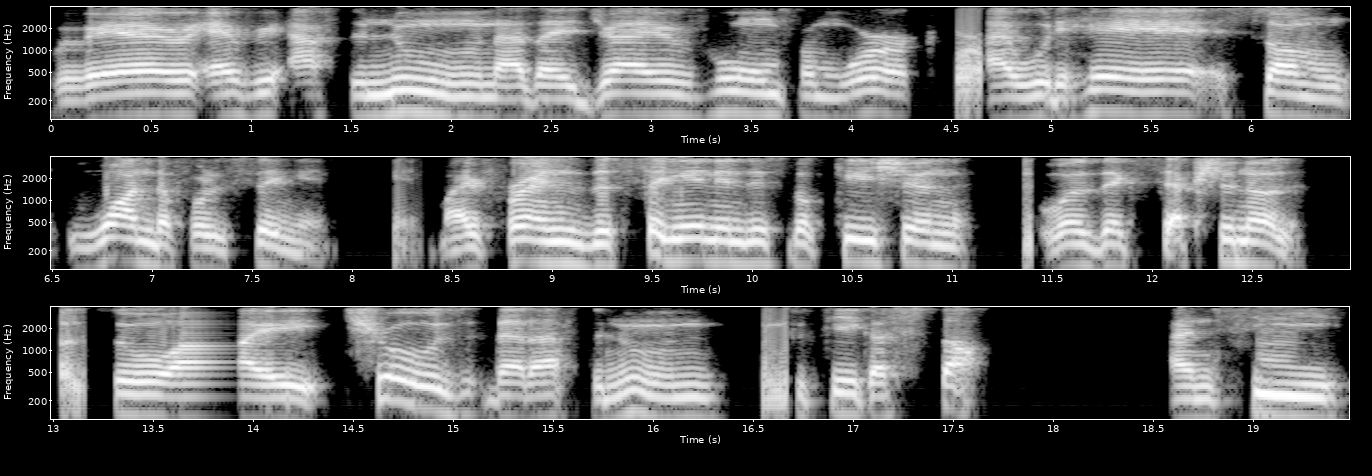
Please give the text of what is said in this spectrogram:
where every afternoon as I drive home from work, I would hear some wonderful singing. My friends, the singing in this location was exceptional. So I chose that afternoon to take a stop and see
